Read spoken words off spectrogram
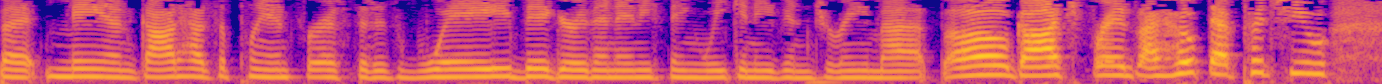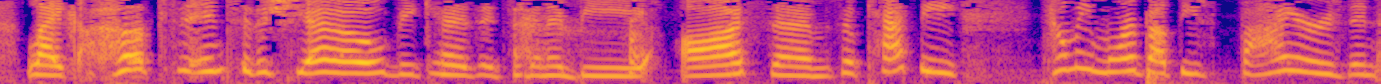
But man, God has a plan for us that is way bigger than anything we can even dream up. Oh gosh, friends, I hope that puts you like hooked into the show because it's going to be awesome. So Kathy, tell me more about these fires in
